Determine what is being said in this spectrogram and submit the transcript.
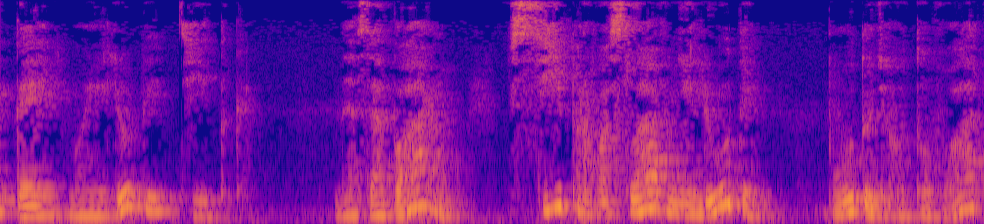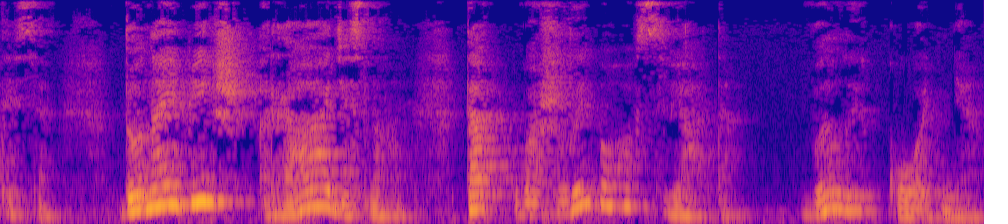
день, мої любі дітки! Незабаром всі православні люди будуть готуватися до найбільш радісного та важливого свята Великодня.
